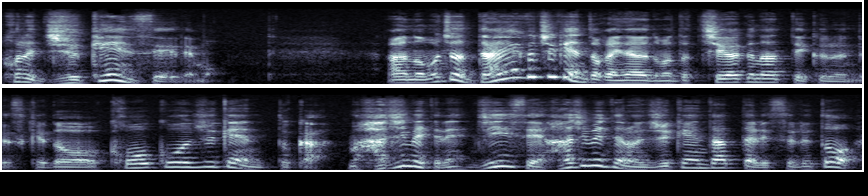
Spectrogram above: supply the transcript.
これ受験生でも。あの、もちろん大学受験とかになるとまた違くなってくるんですけど、高校受験とか、まあ、初めてね、人生初めての受験だったりすると、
